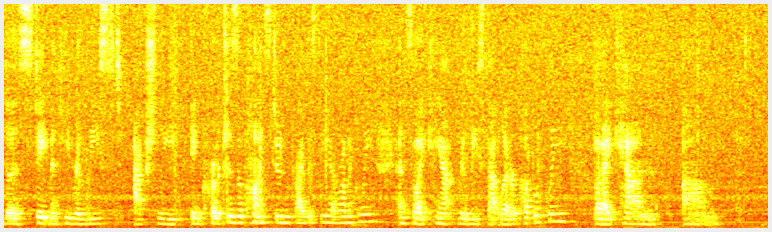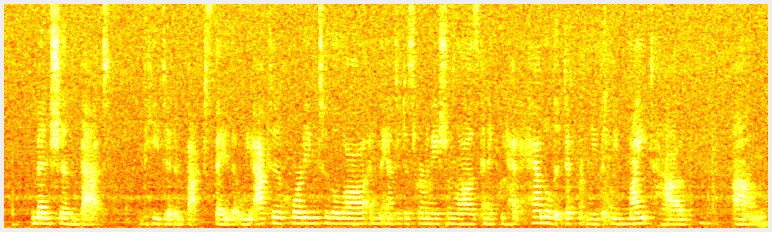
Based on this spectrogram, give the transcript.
the statement he released actually encroaches upon student privacy ironically, and so I can't release that letter publicly, but I can, um, mention that he did in fact say that we acted according to the law and the anti-discrimination laws, and if we had handled it differently, that we might have, um,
